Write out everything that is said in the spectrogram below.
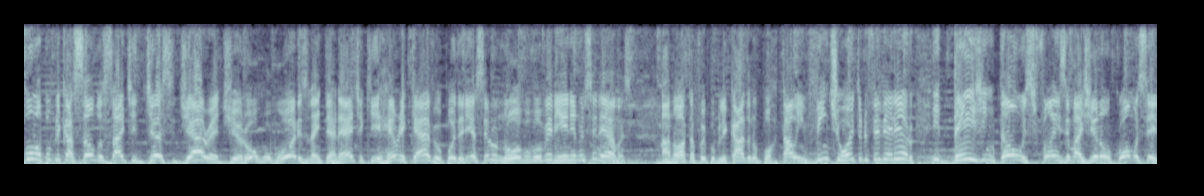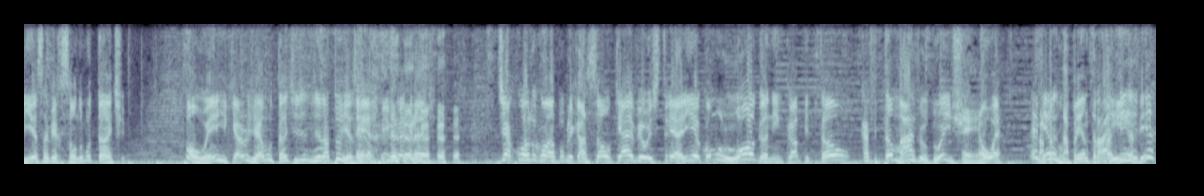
Uma publicação do site Just Jared gerou rumores na internet que Henry Cavill poderia ser o novo Wolverine nos cinemas. A nota foi publicada no portal em 28 de fevereiro e desde então os fãs imaginam como seria essa versão do mutante. Bom, o Henry Cavill já é mutante de, natureza, né? O bicho é grande. De acordo com a publicação, Cavill estrearia como Logan em Capitão, Capitão Marvel 2. É, ué. É tá mesmo? Pra, tá pra entrar Mas aí. tem a ver?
